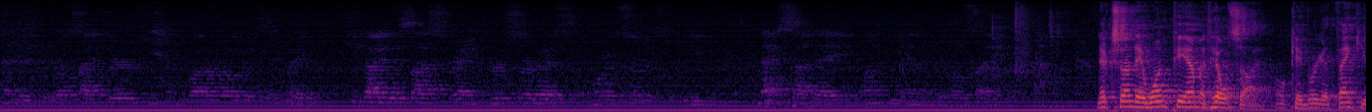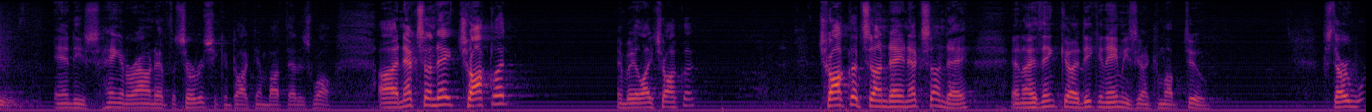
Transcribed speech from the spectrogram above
attended the Hillside Church in Colorado Road. Anyway, she died this last spring. Her service, the memorial service, will be next Sunday, 1 p.m. at the Hillside. Next Sunday, 1 p.m. at Hillside. Okay, very good. Thank you. Andy's hanging around after service. You can talk to him about that as well. Uh, next Sunday, chocolate. Anybody like chocolate? Chocolate Sunday, next Sunday. And I think uh, Deacon Amy's going to come up too. Start working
